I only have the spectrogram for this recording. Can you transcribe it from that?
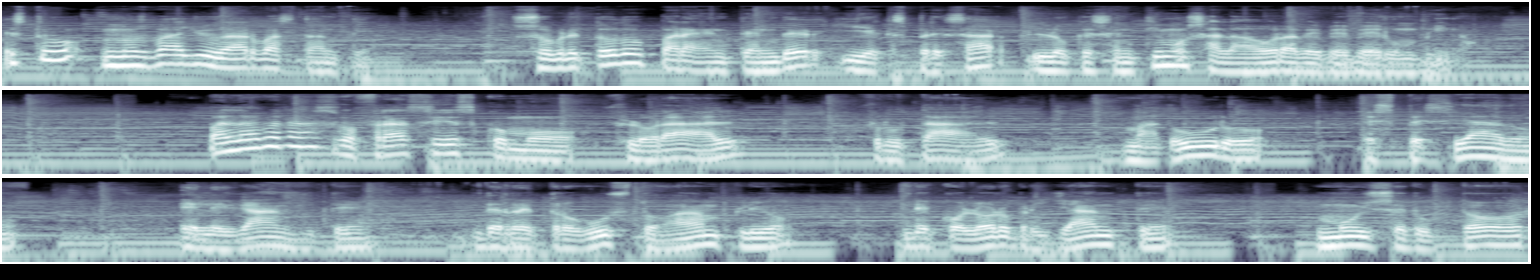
Esto nos va a ayudar bastante, sobre todo para entender y expresar lo que sentimos a la hora de beber un vino. Palabras o frases como floral, frutal, maduro, especiado, elegante, de retrogusto amplio, de color brillante, muy seductor,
